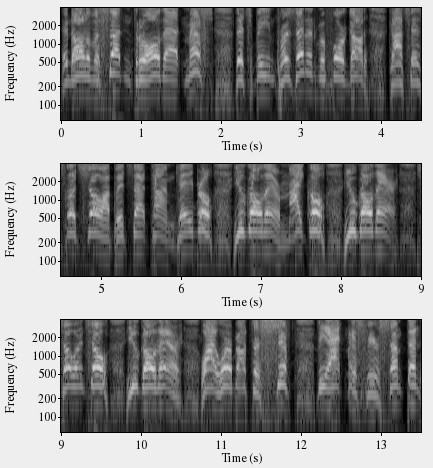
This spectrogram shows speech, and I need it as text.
And all of a sudden, through all that mess that's being presented before God, God says, let's show up. It's that time. Gabriel, you go there. Michael, you go there. So and so, you go there. Why? We're about to shift the atmosphere. Something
